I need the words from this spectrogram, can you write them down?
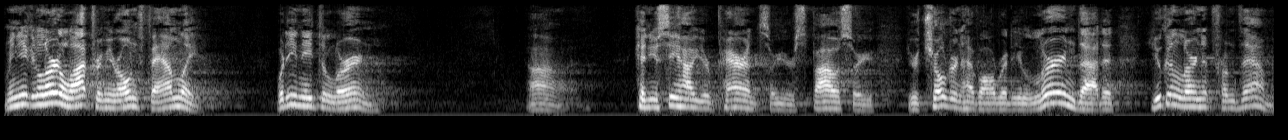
I mean, you can learn a lot from your own family. What do you need to learn? Uh, can you see how your parents or your spouse or your, children have already learned that? And you can learn it from them.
